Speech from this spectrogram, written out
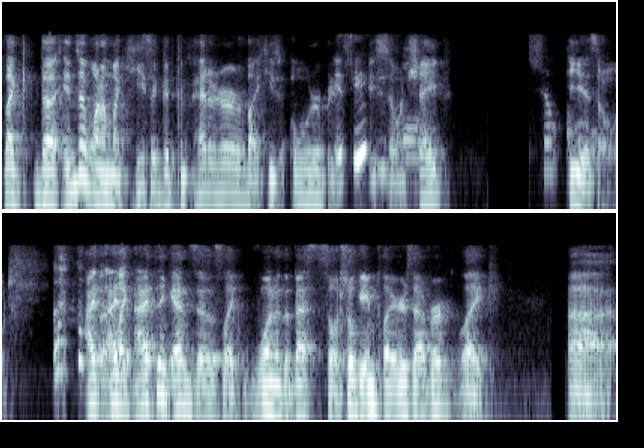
Like the Enzo one, I'm like, he's a good competitor. Like he's older, but Is he? he's so in shape. So He is old. old. I, I, like- I think Enzo's like one of the best social game players ever. Like, uh,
